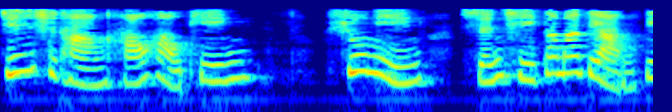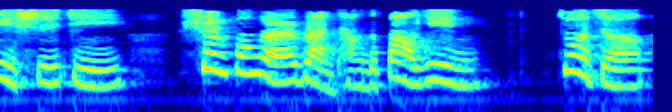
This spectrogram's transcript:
金石堂好好听，书名《神奇柑仔店》第十集《顺风耳软糖的报应》，作者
